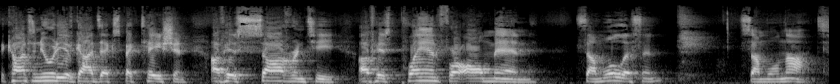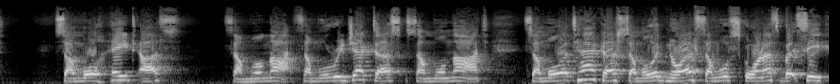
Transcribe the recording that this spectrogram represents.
the continuity of God's expectation, of His sovereignty, of His plan for all men. Some will listen, some will not. Some will hate us, some will not. Some will reject us, some will not. Some will attack us, some will ignore us, some will scorn us. But see,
